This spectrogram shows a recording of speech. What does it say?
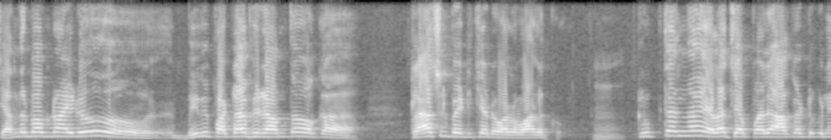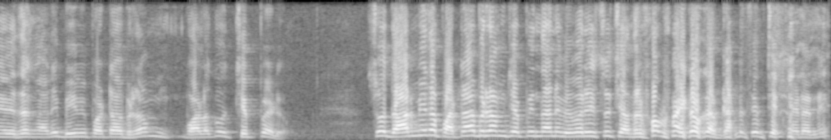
చంద్రబాబు నాయుడు బివి పట్టాభిరామ్తో ఒక క్లాసులు పెట్టించాడు వాళ్ళ వాళ్ళకు. క్లుప్తంగా ఎలా చెప్పాలి ఆకట్టుకునే విధంగా బీవి పట్టాభిరామ్ వాళ్ళకు చెప్పాడు. సో దాని మీద పట్టాభిరామ్ చెప్పిన దాన్ని వివరిస్తూ చంద్రబాబు నాయుడు ఒక గంట సేపు చెప్పాడని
